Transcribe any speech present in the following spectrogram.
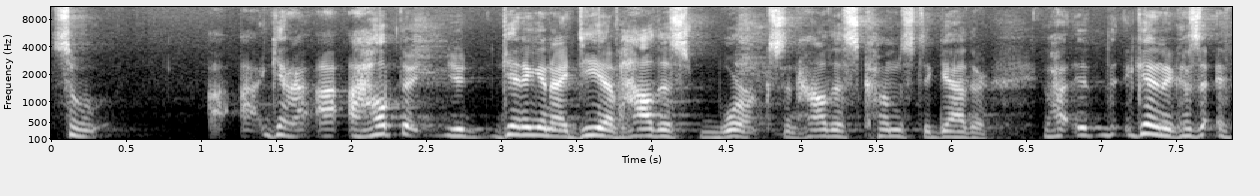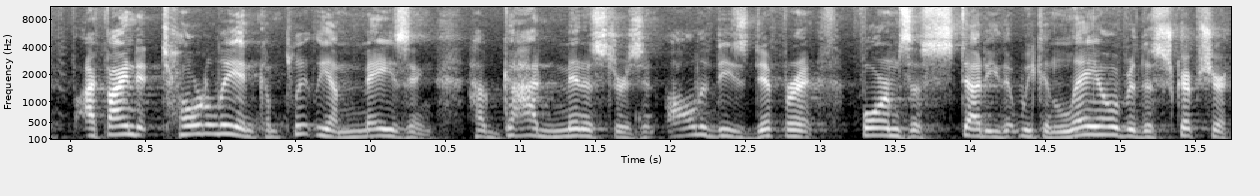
So, again, I, hope that you're getting an idea of how this works and how this comes together. Again, because I find it totally and completely amazing how God ministers in all of these different forms of study that we can lay over the scripture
